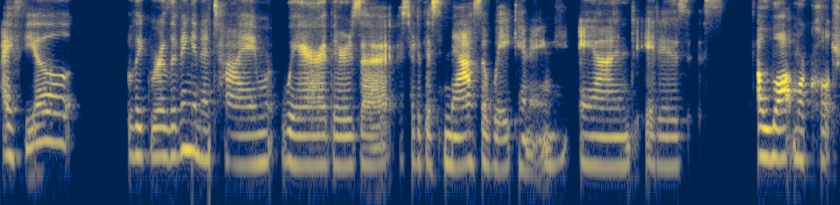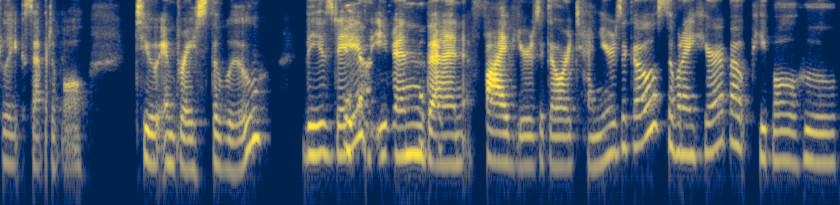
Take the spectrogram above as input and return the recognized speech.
I feel like we're living in a time where there's a sort of this mass awakening and it is a lot more culturally acceptable to embrace the woo these days yeah. even than 5 years ago or 10 years ago so when i hear about people who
